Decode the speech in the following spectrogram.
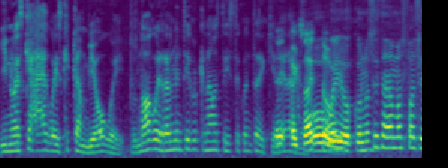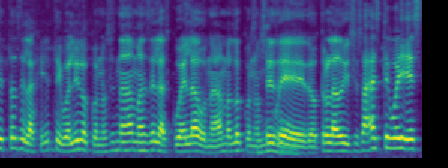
Y no es que, ah, güey, es que cambió, güey. Pues no, güey, realmente yo creo que nada más te diste cuenta de quién Eh, era, güey. exacto. O, güey, o conoces nada más facetas de la gente, igual y lo conoces nada más de la escuela o nada más lo conoces de, de otro lado y dices, ah, este güey es,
